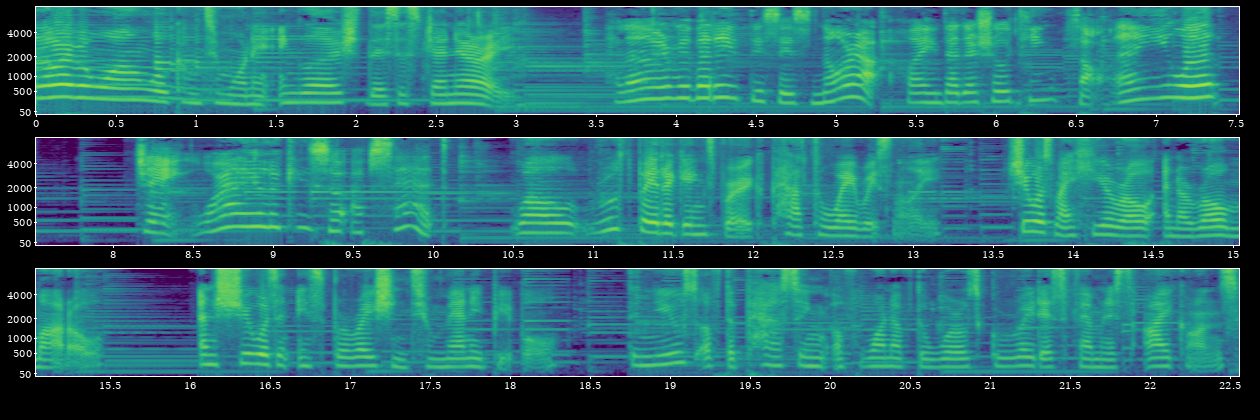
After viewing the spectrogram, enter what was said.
Hello everyone, welcome to Morning English. This is January. Hello everybody, this is Norah. 欢迎大家收听早安英文。Jane, why are you looking so upset? Well, Ruth Bader Ginsburg passed away recently. She was my hero and a role model, and she was an inspiration to many people. The news of the passing of one of the world's greatest feminist icons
